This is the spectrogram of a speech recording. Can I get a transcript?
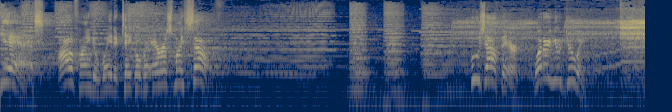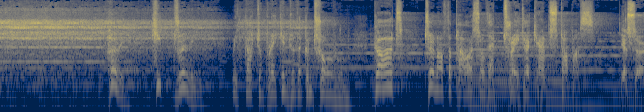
Yes, I'll find a way to take over Arus myself. Who's out there? What are you doing? Hurry, keep drilling. We've got to break into the control room. Guards, turn off the power so that traitor can't stop us. Yes, sir.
